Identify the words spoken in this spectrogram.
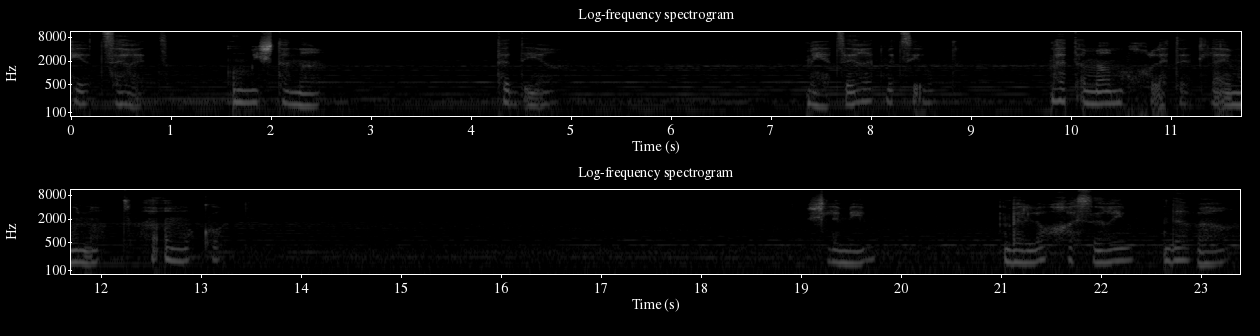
היא יוצרת ומשתנה תדיר, מייצרת מציאות בהתאמה מוחלטת לאמונות העמוקות. שלמים ולא חסרים דבר.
